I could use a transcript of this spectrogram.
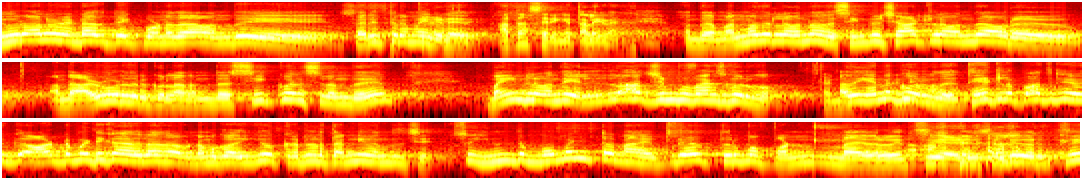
இவரால் ரெண்டாவது டேக் போனதா வந்து சரித்திரமே கிடையாது. அதான் சரிங்க தலைவன். அந்த மன்மதரில் வந்து அந்த சிங்கிள் ஷாட்டில் வந்து அவர் அந்த அழுவுறது இருக்குல்ல அந்த சீக்வன்ஸ் வந்து மைண்டில் வந்து எல்லா சிம்பு ஃபேன்ஸுக்கும் இருக்கும். அது எனக்கும் இருக்குது தேட்டரில் பார்த்துட்டு எனக்கு ஆட்டோமேட்டிக்காக அதில் நமக்கு ஐயோ கண்ணில் தண்ணி வந்துச்சு. ஸோ இந்த மொமெண்ட்டை நான் எப்படியாவது திரும்ப பண்ண இவரை வச்சு அப்படின்னு சொல்லி வச்சு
